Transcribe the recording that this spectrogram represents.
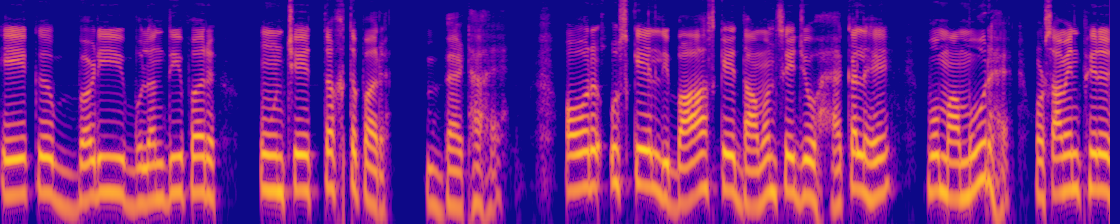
ایک بڑی بلندی پر اونچے تخت پر بیٹھا ہے اور اس کے لباس کے دامن سے جو ہیکل ہے وہ معمور ہے۔ اور سامعین، پھر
